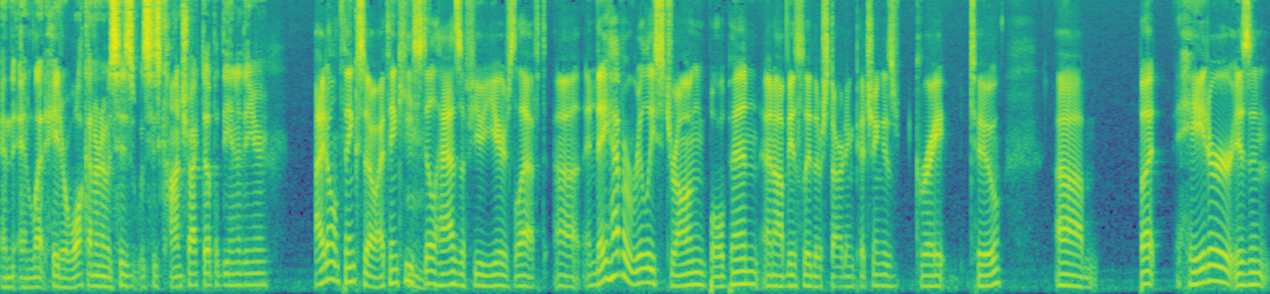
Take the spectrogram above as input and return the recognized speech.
and and let Hader walk. I don't know. Was his was his contract up at the end of the year? I don't think so. I think Hmm. he still has a few years left. Uh, and they have a really strong bullpen, and obviously their starting pitching is great too. Um, but Hader isn't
